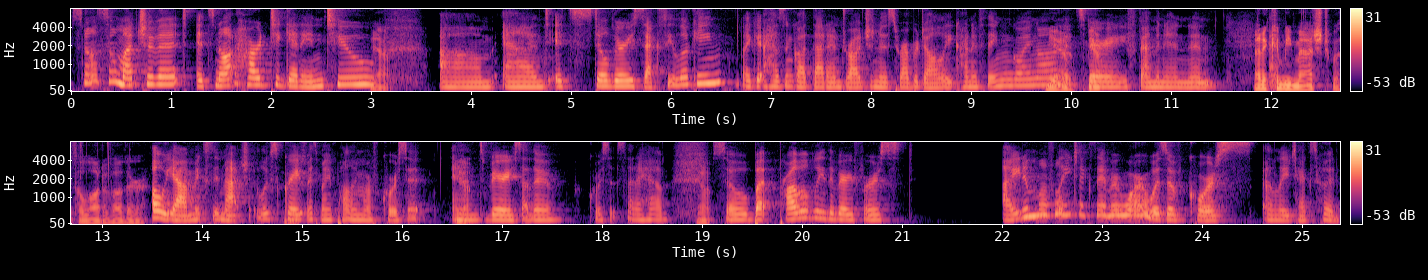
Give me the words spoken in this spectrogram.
It's not so much of it. It's not hard to get into. Yeah. Um, and it's still very sexy looking. Like it hasn't got that androgynous rubber dolly kind of thing going on. Yeah, it's yeah. very feminine and And it can be matched with a lot of other. oh yeah, mix and match. It looks great with my polymorph corset Yeah. and various other corsets that I have. Yeah. So, but probably the very first item of latex I ever wore was, of course, a latex hood.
